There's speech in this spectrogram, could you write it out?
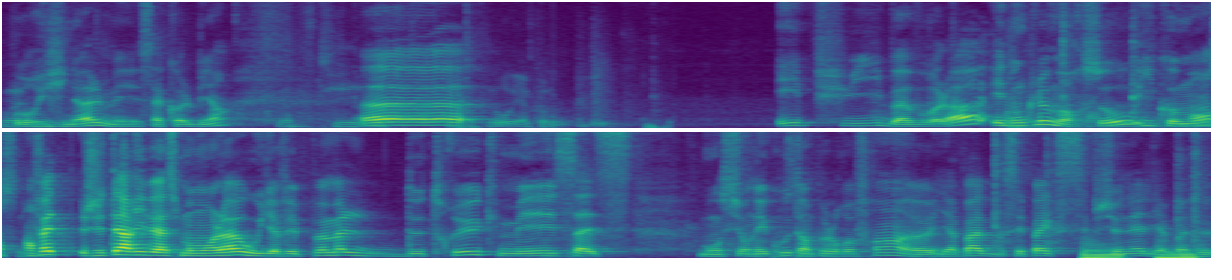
Ouais. originale, mais ça colle bien. Euh, il et puis, bah voilà. Et donc, le morceau, il commence. En fait, j'étais arrivé à ce moment-là où il y avait pas mal de trucs, mais ça. Bon, si on écoute un peu le refrain, euh, y a pas, c'est pas exceptionnel, il n'y a pas de...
